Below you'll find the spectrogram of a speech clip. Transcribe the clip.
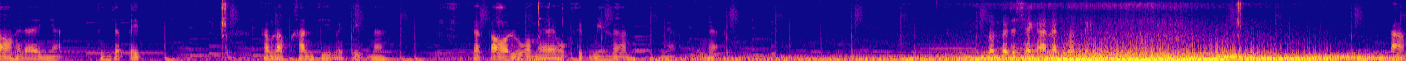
ต่อให้ได้อย่างเงี้ย ถึงจะติด สำหรับคันที่ไม่ติดนะแต่ต่อรวมให้ได้ 60มิลแล้วกันเนี่ยอย่างเงี้ยรถก็จะใช้งานได้ปกติตาม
